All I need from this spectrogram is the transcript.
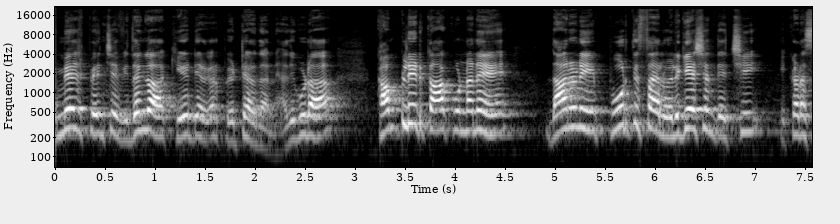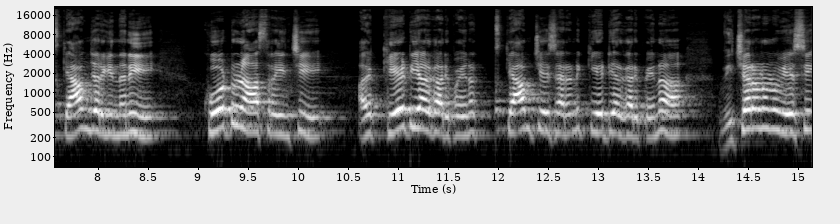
ఇమేజ్ పెంచే విధంగా కేటీఆర్ గారు పెట్టారు దాన్ని. అది కూడా కంప్లీట్ కాకుండానే దానిని పూర్తి స్థాయిలో ఎలిగేషన్ తెచ్చి ఇక్కడ స్కామ్ జరిగిందని కోర్టును ఆశ్రయించి అది కేటీఆర్ గారి పైన స్కామ్ చేశారని కేటీఆర్ గారి పైన విచారణను వేసి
